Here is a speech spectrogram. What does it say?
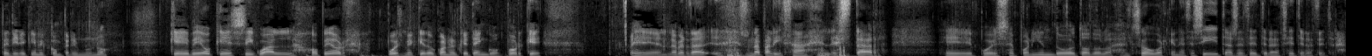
pediré que me compren uno. Que veo que es igual o peor, pues me quedo con el que tengo, porque eh, la verdad es una paliza el estar eh, pues poniendo todo el software que necesitas, etcétera, etcétera, etcétera.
